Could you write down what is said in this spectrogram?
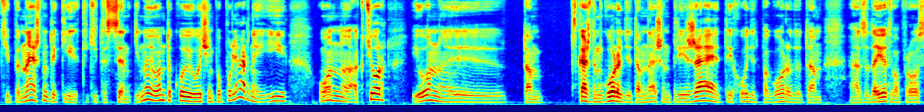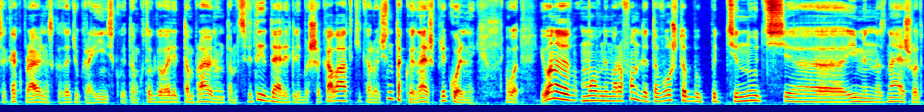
Типа, знаешь, ну такие какие-то сценки. Ну и он такой очень популярный, и он актер, и он э, там в каждом городе, там, знаешь, он приезжает и ходит по городу, там, а, задает вопросы, как правильно сказать украинскую, там, кто говорит там правильно, он там цветы дарит, либо шоколадки, короче, ну, такой, знаешь, прикольный, вот. И он этот мовный марафон для того, чтобы подтянуть э, именно, знаешь, вот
